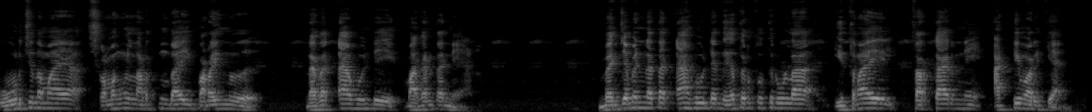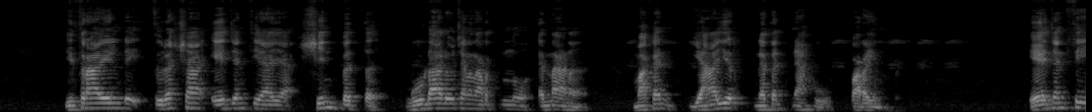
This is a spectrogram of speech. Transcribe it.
ഊർജിതമായ ശ്രമങ്ങൾ നടത്തുന്നതായി പറയുന്നത് നെതന്യാഹുവിന്റെ മകൻ തന്നെയാണ്. ബെഞ്ചമിൻ നെതന്യാഹുവിന്റെ നേതൃത്വത്തിലുള്ള ഇസ്രായേൽ സർക്കാരിനെ അട്ടിമറിക്കാൻ ഇസ്രായേലിന്റെ സുരക്ഷാ ഏജൻസിയായ ഷിൻ ബത്ത് ഗൂഢാലോചന നടത്തുന്നു എന്നാണ് മകൻ യായിർ നെതന്യാഹു പറയുന്നത്. ഏജൻസി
